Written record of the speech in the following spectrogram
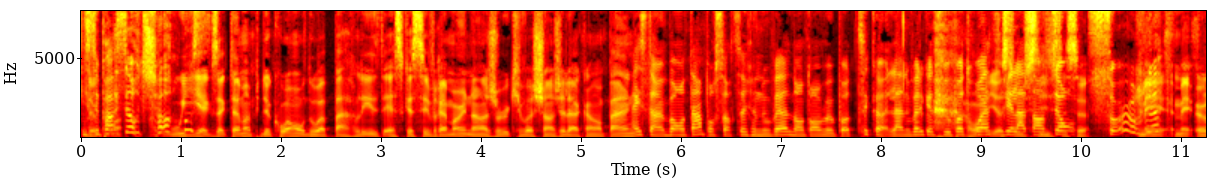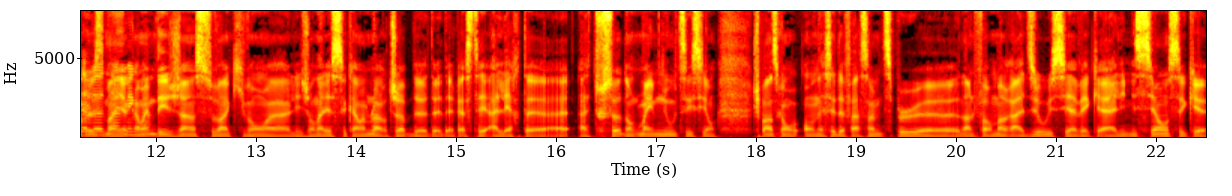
il s'est passé autre chose. Oui, exactement. Puis de quoi on doit parler? Est-ce que c'est vraiment un enjeu qui va changer la campagne? C'est un bon temps pour sortir une nouvelle dont on veut pas, tu sais, la nouvelle que tu veux pas trop attirer l'attention. Mais, mais heureusement, il y a quand même des gens souvent qui vont, euh, les journalistes, c'est quand même leur job de, de, de rester alerte euh, à, tout ça. Donc même nous, tu sais, si on, je pense qu'on on essaie de faire ça un petit peu euh, dans le format radio ici avec à l'émission, c'est que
